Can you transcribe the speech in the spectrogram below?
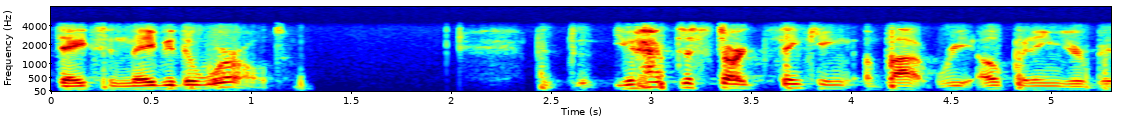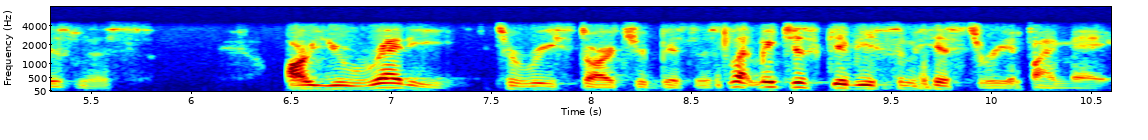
States and maybe the world. But you have to start thinking about reopening your business. Are you ready to restart your business? Let me just give you some history, if I may.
